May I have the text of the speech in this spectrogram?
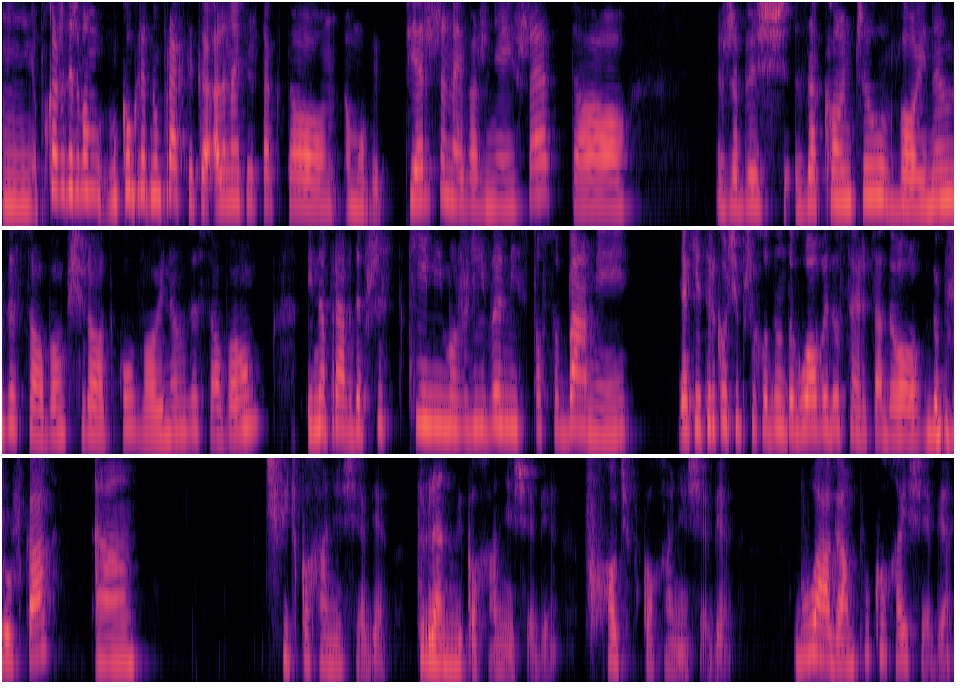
mm, pokażę też Wam konkretną praktykę, ale najpierw tak to omówię. Pierwsze, najważniejsze to, żebyś zakończył wojnę ze sobą w środku, wojnę ze sobą i naprawdę wszystkimi możliwymi sposobami, jakie tylko ci przychodzą do głowy, do serca, do, do brzuszka, ćwicz kochanie siebie, trenuj kochanie siebie, wchodź w kochanie siebie. Błagam, pokochaj siebie.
